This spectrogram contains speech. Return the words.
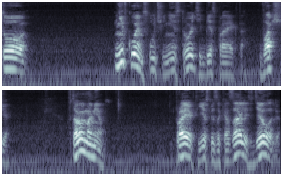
то ни в коем случае не стройте без проекта. Вообще. Второй момент. Проект, если заказали, сделали,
